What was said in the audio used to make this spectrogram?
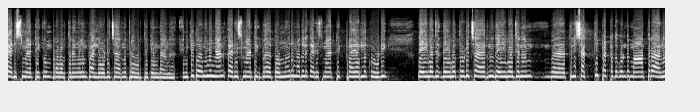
കരിസ്മാറ്റിക്കും പ്രവർത്തനങ്ങളും പള്ളിയോട് ചേർന്ന് പ്രവർത്തിക്കുന്നതാണ്. എനിക്ക് തോന്നുന്നു ഞാൻ കരിസ്മാറ്റിക് തൊണ്ണൂറ് മുതൽ കരിസ്മാറ്റിക് പ്രയറിൽ കൂടി ദൈവജ ദൈവത്തോട് ചേർന്ന് ദൈവചനം ത്തിൽ ശക്തിപ്പെട്ടത് കൊണ്ട് മാത്രമാണ്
